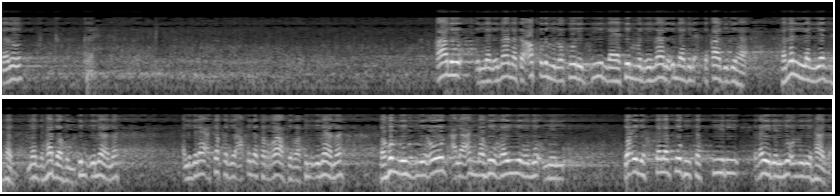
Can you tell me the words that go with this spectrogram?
ثالوث قالوا إن الإمامة اصل من أصول الدين لا يتم الإيمان إلا بالاعتقاد بها. فمن لم يذهب مذهبهم في الإمامة الذي لا يعتقد عقيدة الرافضة في الإمامة فهم يجمعون على أنه غير مؤمن. وإن اختلفوا في تفسير غير المؤمن هذا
